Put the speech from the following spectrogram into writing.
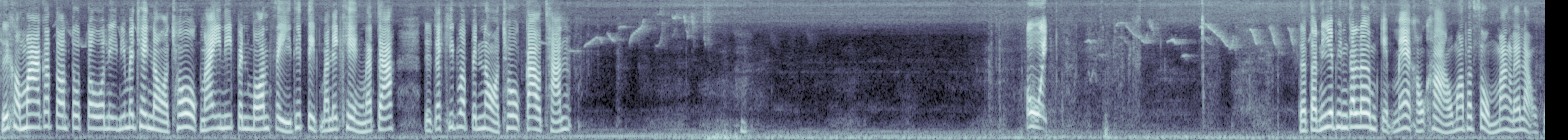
ซื้อเขามาก็ตอนโตๆนี่นี่ไม่ใช่หน่อโชคนะอันนี้เป็นบอลสีที่ติดมาในเข่งนะจ๊ะเดี๋ยวจะคิดว่าเป็นหน่อโชคเก้าชั้น โอ้ยแต่ตอนนี้ยายพินก็เริ่มเก็บแม่ขาวๆมาผสมมั่งแล้วล่ะโอ้โห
